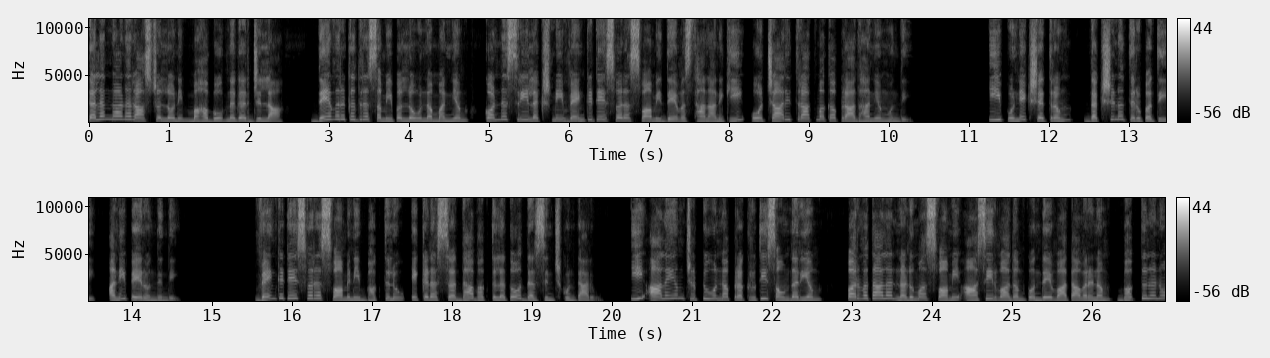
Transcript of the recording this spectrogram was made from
తెలంగాణ రాష్ట్రంలోని మహబూబ్నగర్ జిల్లా దేవరకద్ర సమీపంలో ఉన్న మన్యం కొండ శ్రీ లక్ష్మీ వెంకటేశ్వర స్వామి దేవస్థానానికి ఓ చారిత్రాత్మక ప్రాధాన్యం ఉంది. ఈ పుణ్యక్షేత్రం దక్షిణ తిరుపతి అని పేరొందింది. వెంకటేశ్వర స్వామిని భక్తులు ఇక్కడ శ్రద్ధాభక్తులతో దర్శించుకుంటారు. ఈ ఆలయం చుట్టూ ఉన్న ప్రకృతి సౌందర్యం పర్వతాల నడుమ స్వామి ఆశీర్వాదం పొందే వాతావరణం భక్తులను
